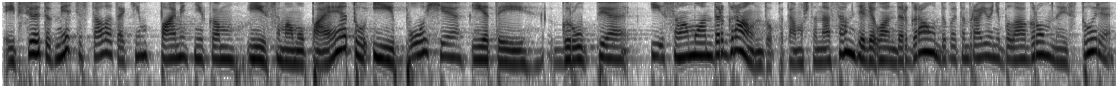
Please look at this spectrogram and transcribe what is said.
И все это вместе стало таким памятником и самому поэту, и эпохе, и этой группе, и самому андерграунду, потому что на самом деле у андерграунда в этом районе была огромная история,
